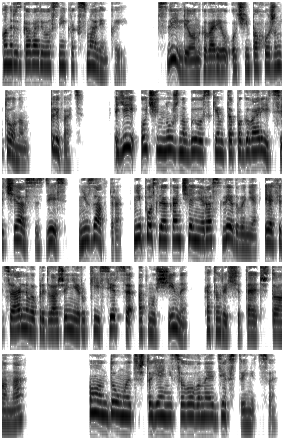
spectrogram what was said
Он разговаривал с ней как с маленькой. С Лилли он говорил очень похожим тоном. Плевать. Ей очень нужно было с кем-то поговорить сейчас, здесь, не завтра, не после окончания расследования и официального предложения руки и сердца от мужчины, который считает, что она... «Он думает, что я не целованная девственница»,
